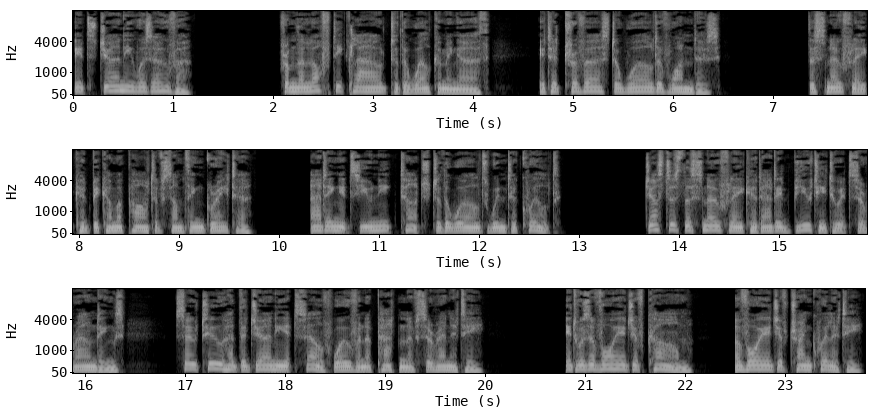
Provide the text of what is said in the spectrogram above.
Its journey was over. From the lofty cloud to the welcoming earth, it had traversed a world of wonders. The snowflake had become a part of something greater, adding its unique touch to the world's winter quilt. Just as the snowflake had added beauty to its surroundings, so too had the journey itself woven a pattern of serenity. It was a voyage of calm, a voyage of tranquility,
